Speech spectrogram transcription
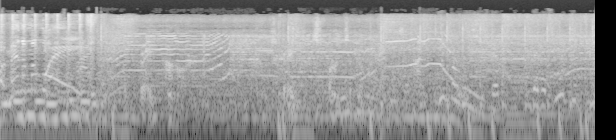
and a minimum wage. great power comes great responsibility. He believe that, that if you could do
